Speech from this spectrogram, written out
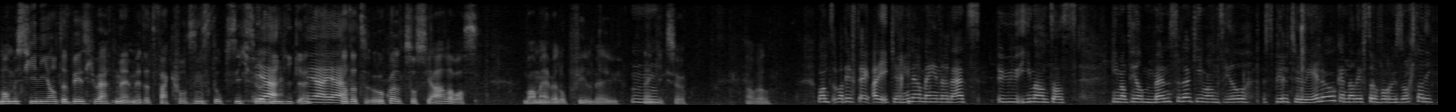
Maar misschien niet altijd bezig werd met, met het vak godsdienst op zich, zo Ja. denk ik. Hè. Ja, ja. Dat het ook wel het sociale was, wat mij wel opviel bij u, Mhm. denk ik zo. Dat wel. Want wat heeft allee, ik herinner mij inderdaad u iemand als iemand heel menselijk, iemand heel spiritueel ook. En dat heeft ervoor gezorgd dat ik,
